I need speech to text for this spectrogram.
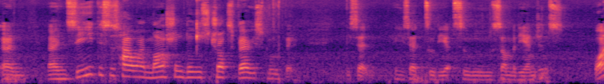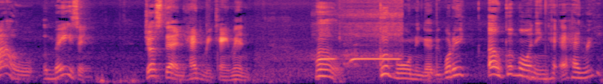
And and see, this is how I marshal those trucks very smoothly. He said. He said to the to some of the engines. Wow, amazing! Just then, Henry came in. Oh, good morning, everybody. Oh, good morning, Henry.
